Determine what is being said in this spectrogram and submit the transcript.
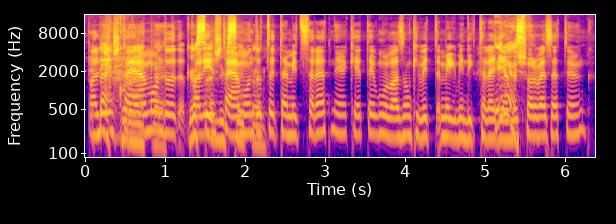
Pali, és te elmondod. Pali, és Köszönjük te elmondod, hogy te mit szeretnél két év múlva, azon kívül, hogy még mindig te legyél Én műsorvezetőnk.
